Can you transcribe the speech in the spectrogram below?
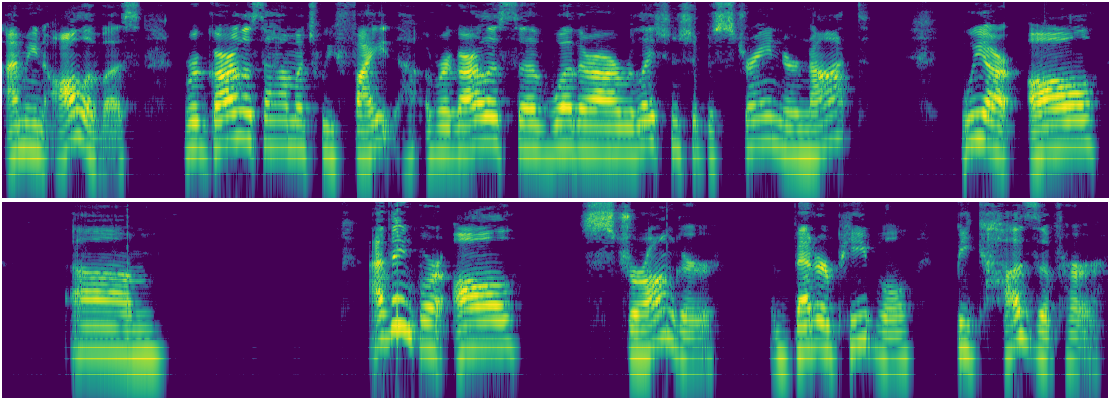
I mean, all of us, regardless of how much we fight, regardless of whether our relationship is strained or not, we are all, um, I think we're all stronger better people because of her.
